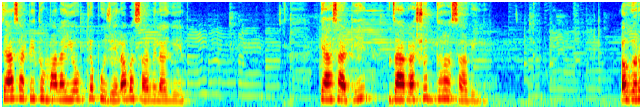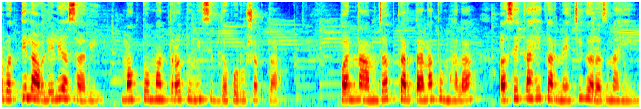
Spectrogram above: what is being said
त्यासाठी तुम्हाला योग्य पूजेला बसावे लागेल. त्यासाठी जागा शुद्ध असावी. अगरबत्ती लावलेली असावी मग तो मंत्र तुम्ही सिद्ध करू शकता. पण नामजप करताना तुम्हाला असे काही करण्याची गरज नाही.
